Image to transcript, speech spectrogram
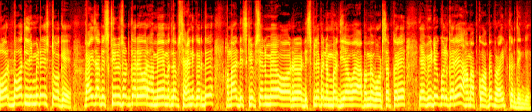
और बहुत लिमिटेड स्टॉक है। गाइज़ आप स्क्रीन शॉट करें और हमें मतलब सेंड कर दे। हमारा डिस्क्रिप्शन में और डिस्प्ले पे नंबर दिया हुआ है, आप हमें व्हाट्सअप करें या वीडियो कॉल करें, हम आपको वहाँ पर प्रोवाइड कर देंगे।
